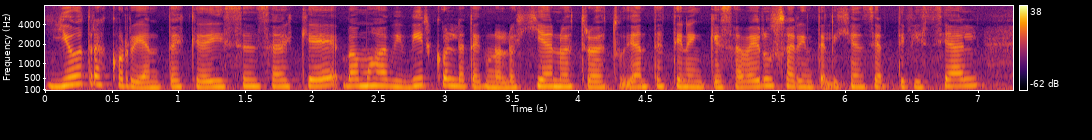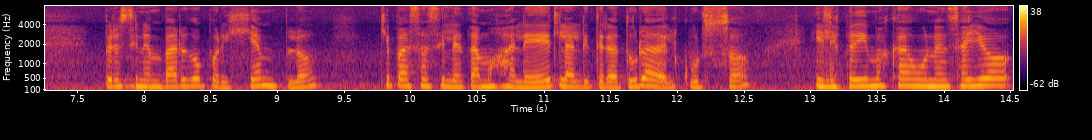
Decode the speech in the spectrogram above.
y otras corrientes que dicen, ¿sabes qué? Vamos a vivir con la tecnología, nuestros estudiantes tienen que saber usar inteligencia artificial, pero sin embargo, por ejemplo, ¿qué pasa si les damos a leer la literatura del curso y les pedimos que hagan un ensayo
